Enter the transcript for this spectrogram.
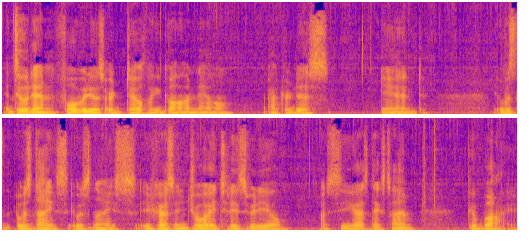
until then, full videos are definitely gone now after this. And it was it was nice. It was nice. If you guys enjoyed today's video, I'll see you guys next time. Goodbye.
